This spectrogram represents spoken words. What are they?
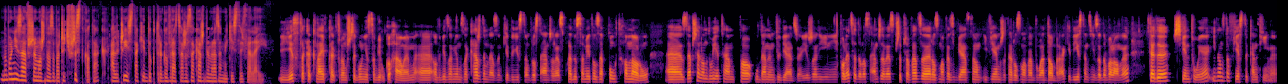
No bo nie zawsze można zobaczyć wszystko, tak? Ale czy jest takie, do którego wracasz za każdym razem, jak jesteś w LA? Jest taka knajpka, którą szczególnie sobie ukochałem. E, odwiedzam ją za każdym razem, kiedy jestem w Los Angeles. Kładę sobie to za punkt honoru. E, zawsze ląduję tam po udanym wywiadzie. Jeżeli polecę do Los Angeles, przeprowadzę rozmowę z gwiazdą i wiem, że ta rozmowa była dobra, kiedy jestem z niej zadowolony, wtedy świętuję, idąc do Fiesty Cantiny.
